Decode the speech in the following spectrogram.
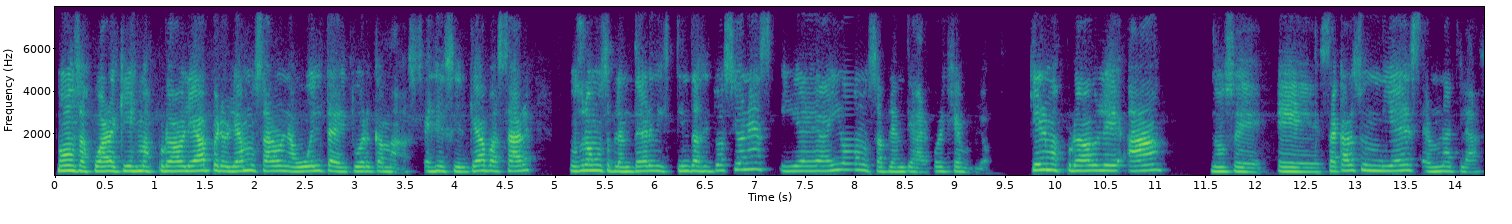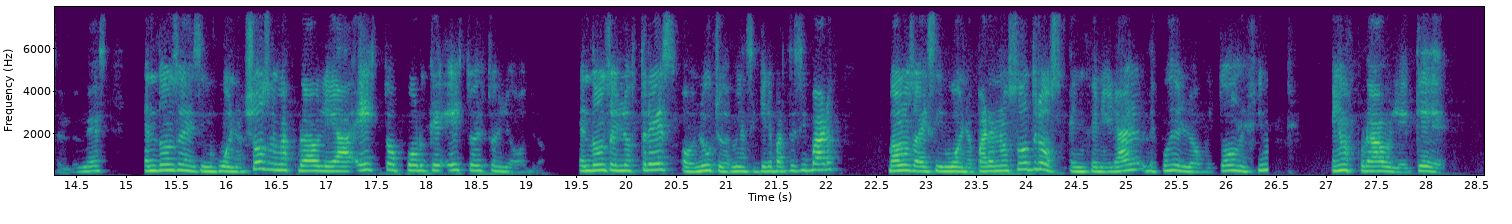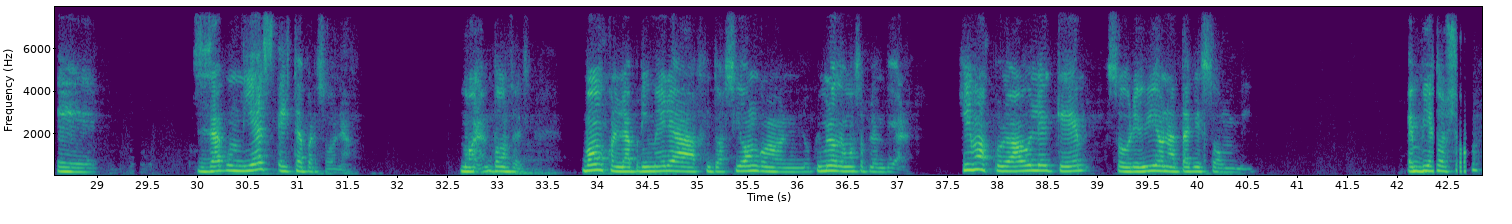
Vamos a jugar aquí es más probable A, pero le vamos a dar una vuelta de tuerca más. Es decir, ¿qué va a pasar? Nosotros vamos a plantear distintas situaciones y ahí vamos a plantear, por ejemplo, ¿quién es más probable a, no sé, eh, sacarse un 10 en una clase? ¿Entendés? Entonces decimos, bueno, yo soy más probable a esto porque esto, esto es lo otro. Entonces los tres, o Lucho también si quiere participar, vamos a decir, bueno, para nosotros en general, después de lo que todos dijimos, es más probable que eh, se saque un 10 esta persona. Bueno, entonces, vamos con la primera situación, con lo primero que vamos a plantear. ¿Qué es más probable que sobreviva a un ataque zombie? Empiezo yo.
